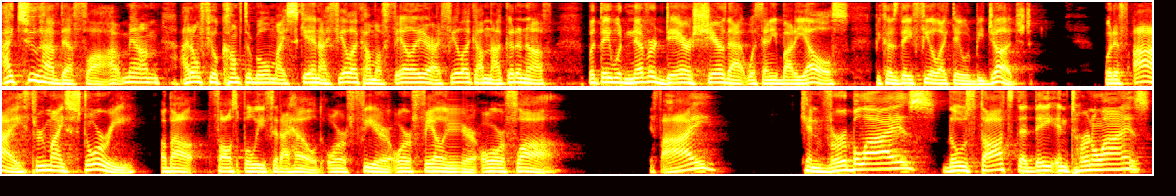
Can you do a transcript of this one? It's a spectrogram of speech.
I too have that flaw. Man, I'm, I don't feel comfortable in my skin. I feel like I'm a failure. I feel like I'm not good enough. But they would never dare share that with anybody else because they feel like they would be judged. But if I, through my story about false belief that I held, or fear, or failure, or flaw, if I can verbalize those thoughts that they internalize,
